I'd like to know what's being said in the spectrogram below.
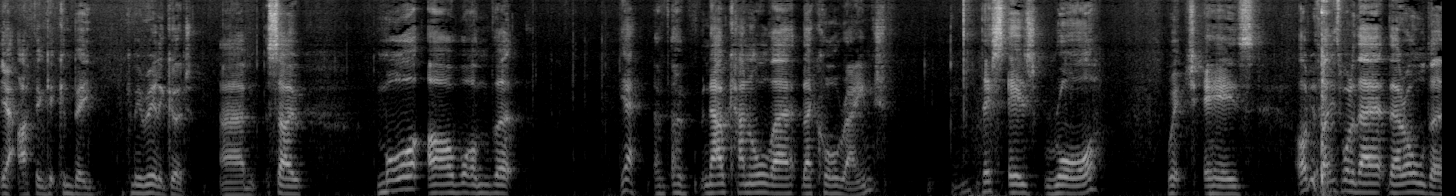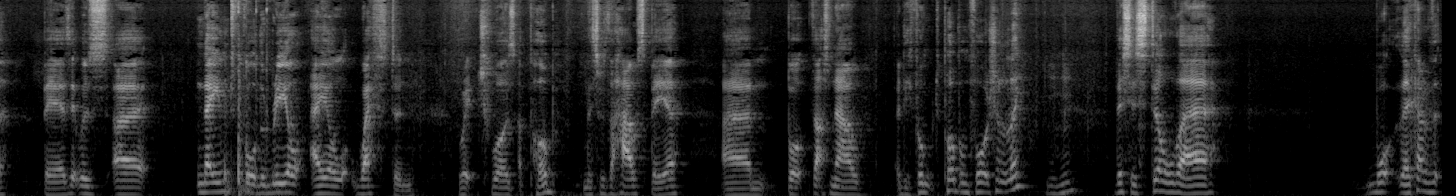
yeah, I think it can be it can be really good. Um, so, Moor are one that, yeah, have, have now can all their, their core range. This is Raw, which is obviously it's one of their, their older beers. It was uh, named for the Real Ale Western, which was a pub, and this was the house beer. Um, but that's now a defunct pub, unfortunately. Mm-hmm. This is still there. what they're kind of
